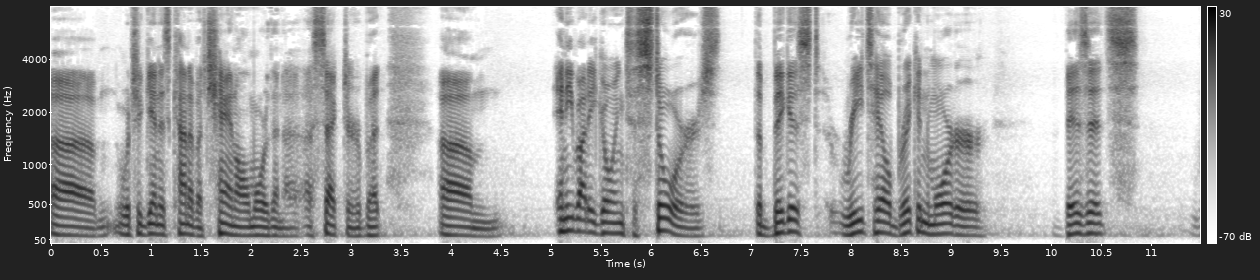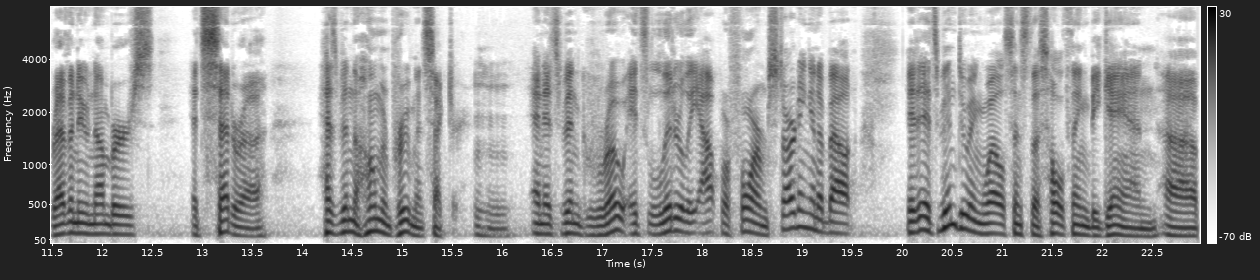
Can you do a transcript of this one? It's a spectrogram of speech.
um, which again is kind of a channel more than a, a sector, but um, anybody going to stores, the biggest retail brick and mortar visits, revenue numbers, etc., has been the home improvement sector hmm and it's been grow. It's literally outperformed starting in about. It, it's been doing well since this whole thing began, uh,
